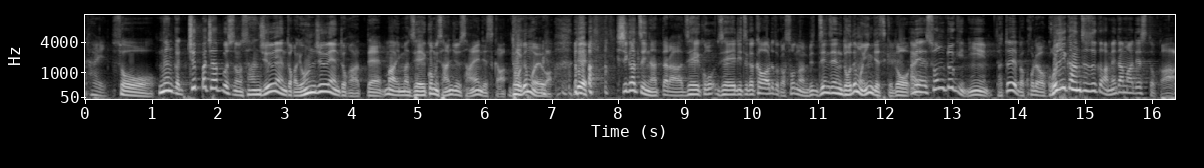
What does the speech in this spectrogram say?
はい。そう。なんかチュッパチャップスの30円とか40円とかあってまあ今税込み33円ですか。どうでもええわ。で4月になったら税こ税率が変わるとかそんなん全然どうでもいいんですけど、はい。でその時に例えばこれは5時間続く飴玉ですとか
